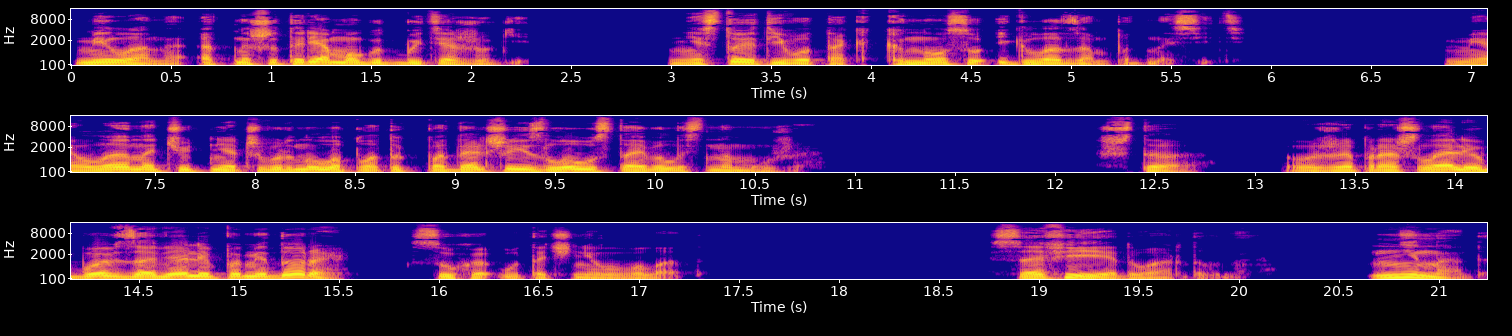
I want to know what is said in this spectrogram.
Милана, от нашатыря могут быть ожоги. Не стоит его так к носу и глазам подносить. Милана чуть не отшвырнула платок подальше и зло уставилась на мужа. «Что, уже прошла любовь, завяли помидоры?» — сухо уточнил Влад. «София Эдуардовна, «Не надо»,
